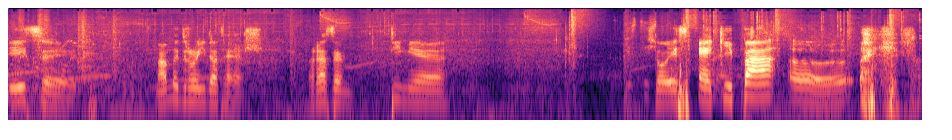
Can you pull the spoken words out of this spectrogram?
I cyk. Mamy droida też. Razem w teamie Jesteś to jest potworem. ekipa. O, ekipa.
